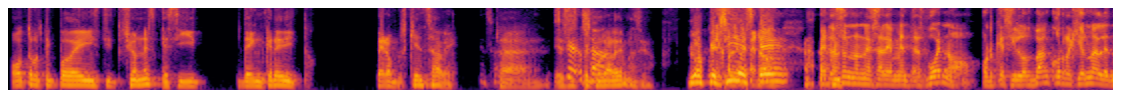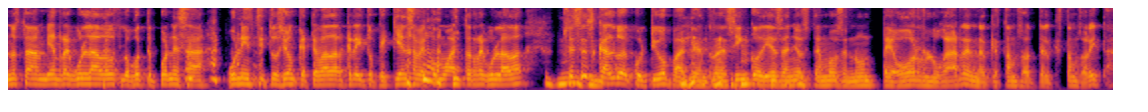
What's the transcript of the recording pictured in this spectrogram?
otro tipo de instituciones que sí den crédito. Pero pues quién sabe. O sea, es, Es que, o sea, especular demasiado. Lo que sí es pero, que pero eso no necesariamente es bueno, porque si los bancos regionales no estaban bien regulados, luego te pones a una institución que te va a dar crédito que quién sabe cómo va a estar regulada, pues ese es caldo de cultivo para que dentro de 5 o 10 años estemos en un peor lugar en el que estamos, del que estamos ahorita.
